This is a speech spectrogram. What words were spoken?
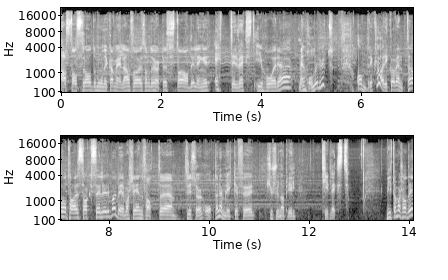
Ja, Statsråd Monica Mæland får som du hørte stadig lenger ettervekst i håret, men holder ut. Andre klarer ikke å vente og tar saks eller barbermaskin fatt. Frisøren åpner nemlig ikke før 27. april tidligst. Vita Mashadi,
